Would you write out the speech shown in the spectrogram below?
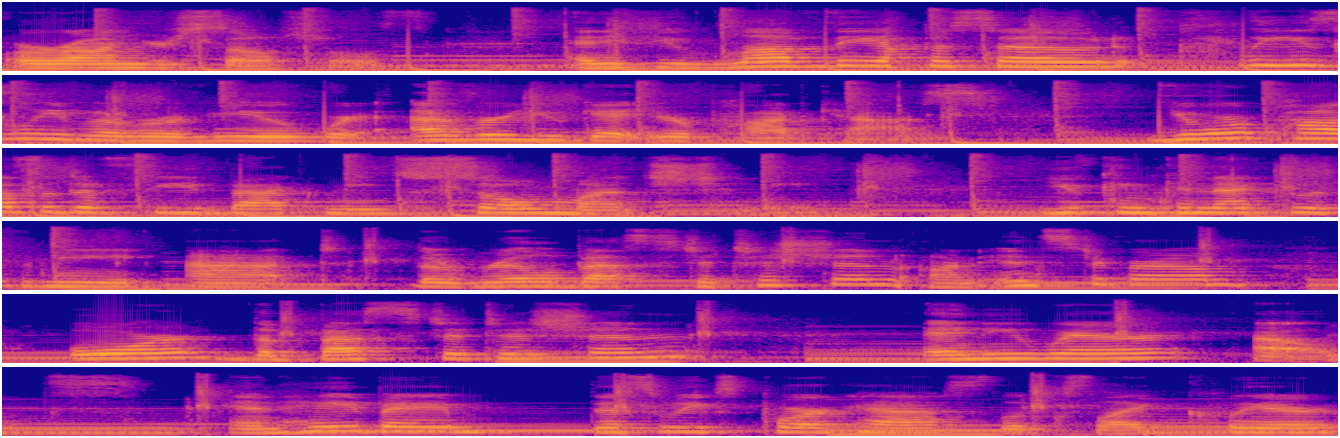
or on your socials. And if you love the episode, please leave a review wherever you get your podcasts. Your positive feedback means so much to me. You can connect with me at The Real Besthetician on Instagram or The Besthetician anywhere else. And hey, babe, this week's Porecast looks like clear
